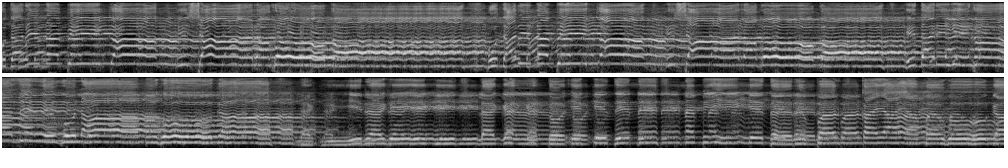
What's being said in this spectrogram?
उधर नबी लगन तो एक दिन नबी के दर पर कयाम होगा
